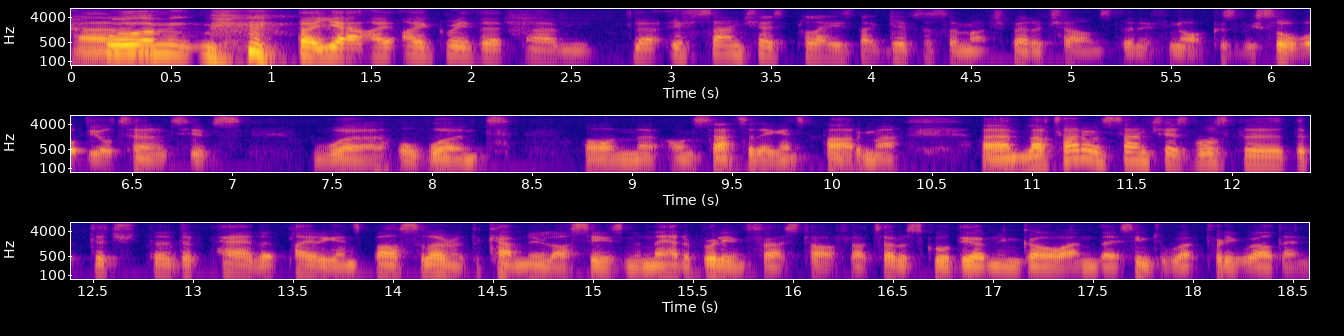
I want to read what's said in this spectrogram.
well, I mean, but yeah, I, I agree that um, if Sanchez plays, that gives us a much better chance than if not, because we saw what the alternatives were or weren't on uh, on Saturday against Parma. Um, Lautaro and Sanchez was the the, the the, pair that played against Barcelona at the Camp Nou last season, and they had a brilliant first half. Lautaro scored the opening goal, and they seemed to work pretty well then.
